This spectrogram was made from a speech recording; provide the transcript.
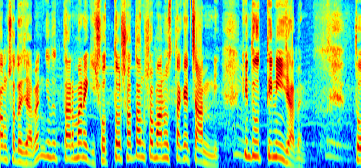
সংসদে যাবেন কিন্তু তার মানে কি সত্তর শতাংশ মানুষ তাকে চাননি কিন্তু তিনিই যাবেন। তো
